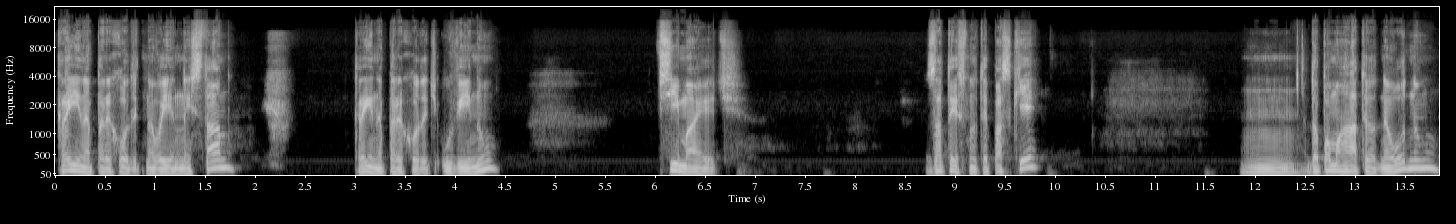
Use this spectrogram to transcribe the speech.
Країна переходить на воєнний стан, країна переходить у війну. Всі мають затиснути паски, допомагати одне одному.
